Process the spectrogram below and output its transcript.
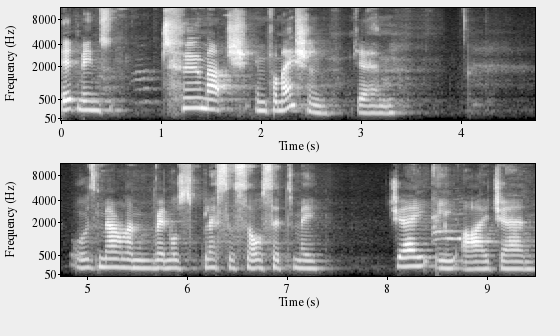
It means too much information, Jan. Or as Marilyn Reynolds, bless her soul, said to me, J E I, Jan,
